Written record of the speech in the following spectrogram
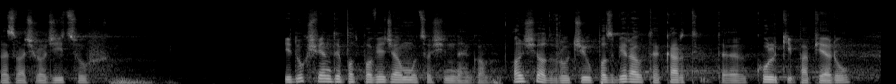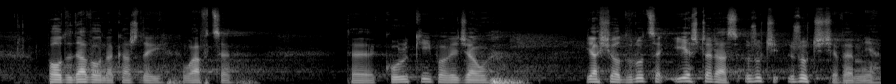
wezwać rodziców. I Duch Święty podpowiedział mu coś innego. On się odwrócił, pozbierał te kartki, te kulki papieru, pooddawał na każdej ławce te kulki i powiedział: Ja się odwrócę i jeszcze raz rzuci, rzućcie we mnie.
